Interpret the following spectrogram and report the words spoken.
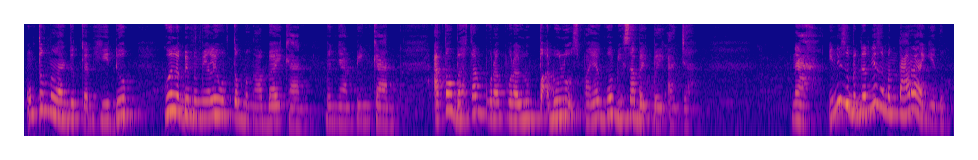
untuk melanjutkan hidup gue lebih memilih untuk mengabaikan menyampingkan atau bahkan pura-pura lupa dulu supaya gue bisa baik-baik aja. Nah ini sebenarnya sementara gitu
